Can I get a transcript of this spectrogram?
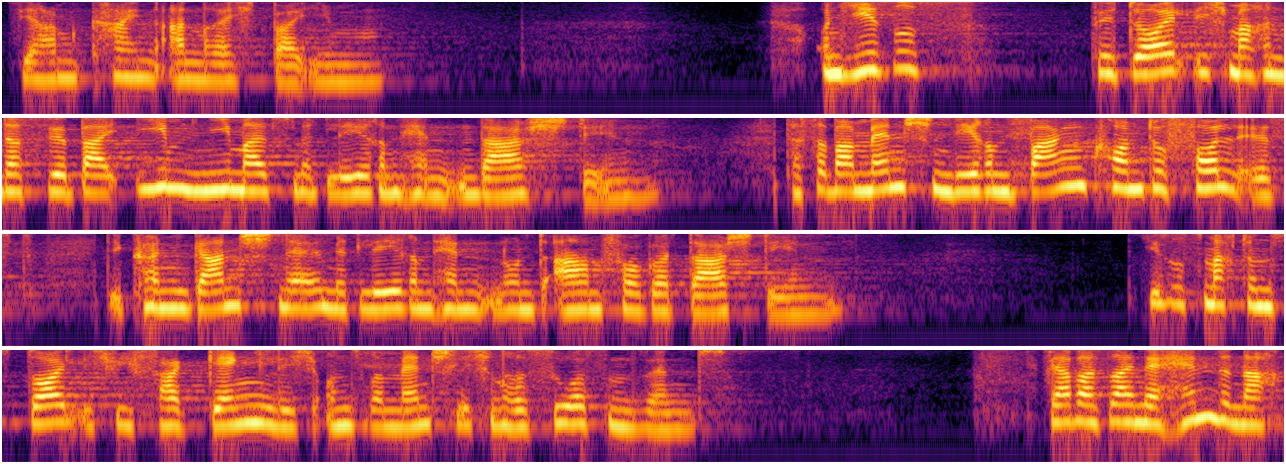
Sie haben kein Anrecht bei ihm. Und Jesus will deutlich machen, dass wir bei ihm niemals mit leeren Händen dastehen. Dass aber Menschen, deren Bankkonto voll ist, die können ganz schnell mit leeren Händen und Armen vor Gott dastehen. Jesus macht uns deutlich, wie vergänglich unsere menschlichen Ressourcen sind. Wer aber seine Hände nach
